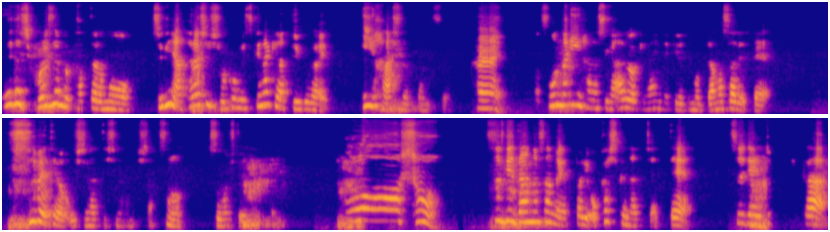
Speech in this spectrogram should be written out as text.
俺たちこれ全部買ったらもう、次に新しい職を見つけなきゃっていうぐらい、いい話だったんですよ。はい。そんないい話があるわけないんだけれども、騙されて、すべてを失ってしまいました。その、その人に。おー、そそれで旦那さんがやっぱりおかしくなっちゃって、それで、どうにか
